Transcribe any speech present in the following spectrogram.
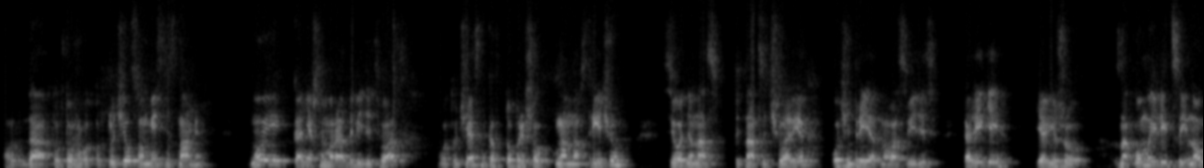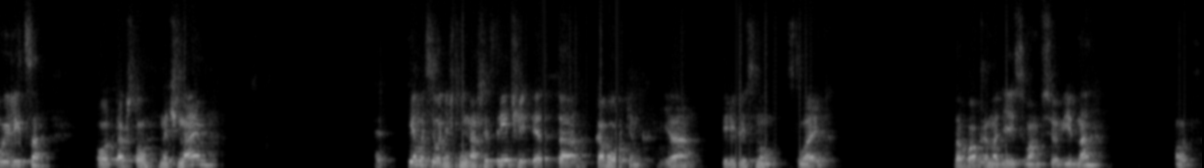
Да, Артур тоже вот подключился, он вместе с нами. Ну и, конечно, мы рады видеть вас, вот участников, кто пришел к нам на встречу. Сегодня у нас 15 человек. Очень приятно вас видеть, коллеги. Я вижу знакомые лица и новые лица. Вот, так что начинаем. Тема сегодняшней нашей встречи – это коворкинг. Я перелистну слайд, добавлю, надеюсь, вам все видно. Вот.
